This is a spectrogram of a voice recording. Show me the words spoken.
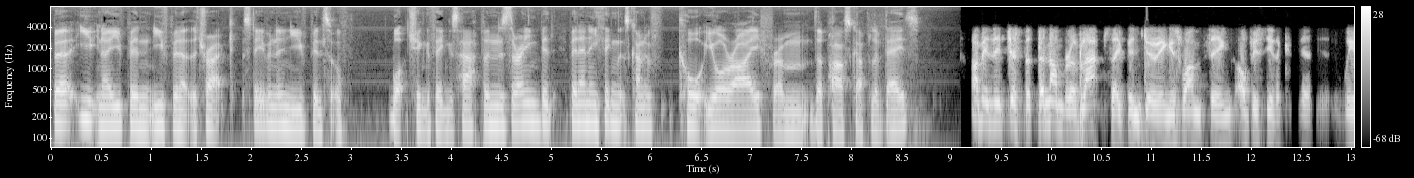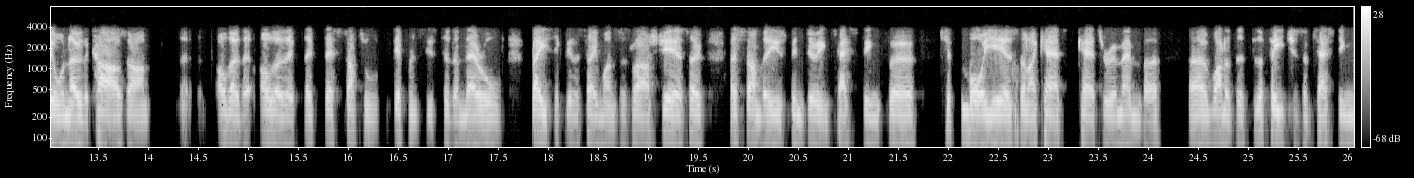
but you, you, know, you've been you've been at the track, Stephen, and you've been sort of watching things happen. Has there any been, been anything that's kind of caught your eye from the past couple of days? I mean, just the, the number of laps they've been doing is one thing. Obviously, the, we all know the cars aren't although the, although they, there's subtle differences to them, they're all basically the same ones as last year. So, as somebody who's been doing testing for more years than I care care to remember, uh, one of the, the features of testing,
